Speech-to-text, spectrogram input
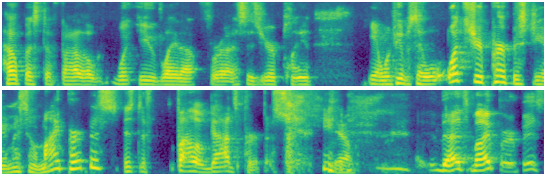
Help us to follow what you've laid out for us as your plan. You know, when people say, Well, what's your purpose, Jeremy? I say, well, my purpose is to follow God's purpose. Yeah. That's my purpose.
